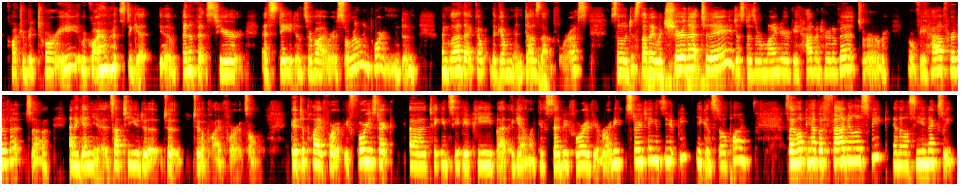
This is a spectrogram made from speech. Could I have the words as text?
contributory requirements to get give benefits to your estate and survivors. So really important, and I'm glad that gov- the government does that for us. So just thought I would share that today, just as a reminder if you haven't heard of it or or if you have heard of it. Uh, and again, it's up to you to to to apply for it. So good to apply for it before you start uh, taking CPP. But again, like I said before, if you're already started taking CPP, you can still apply. So I hope you have a fabulous week, and I'll see you next week.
